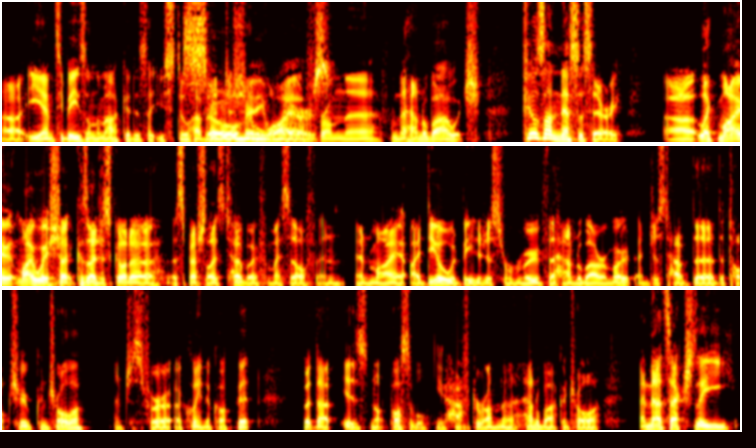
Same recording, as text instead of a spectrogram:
uh, eMTBs on the market is that you still have so many wires from the from the handlebar, which feels unnecessary. Uh, like my my wish, because I just got a, a, specialized turbo for myself, and and my ideal would be to just remove the handlebar remote and just have the the top tube controller, and just for a, cleaner cockpit. But that is not possible. You have to run the handlebar controller, and that's actually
